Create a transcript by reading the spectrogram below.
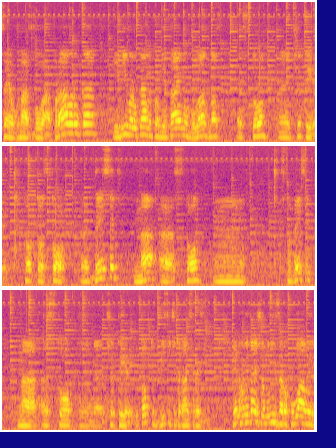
це в нас була права рука, і ліва рука, ми пам'ятаємо, була в нас е, 104. Тобто 110 на е, 100, 110 на е, 104. І тобто 214 разів. Я нагадаю, що мені зарахували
